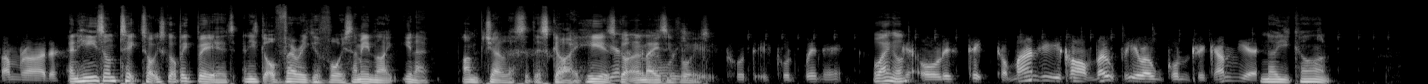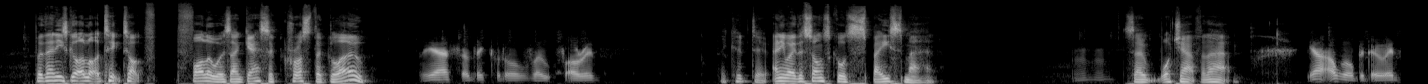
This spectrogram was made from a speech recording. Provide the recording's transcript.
Sam Ryder. And he's on TikTok. He's got a big beard and he's got a very good voice. I mean, like, you know, I'm jealous of this guy. He has You got an amazing voice. He could, he could win it. Well, hang on. Get all this TikTok. Mind you, you can't vote for your own country, can you? No, you can't. But then he's got a lot of TikTok f- followers, I guess, across the globe. Yeah, so they could all vote for him. They could do. Anyway, the song's called Spaceman. So watch out for that. Yeah, I will be doing.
